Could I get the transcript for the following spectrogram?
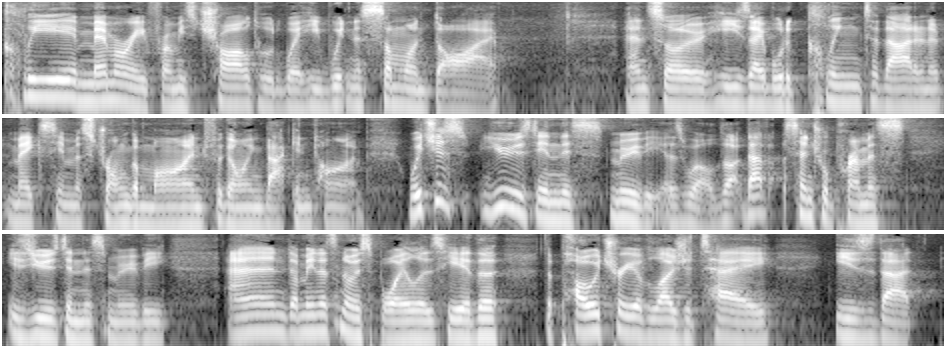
clear memory from his childhood where he witnessed someone die. And so he's able to cling to that, and it makes him a stronger mind for going back in time, which is used in this movie as well. That, that central premise is used in this movie. And I mean, it's no spoilers here. The, the poetry of La Jetée is that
